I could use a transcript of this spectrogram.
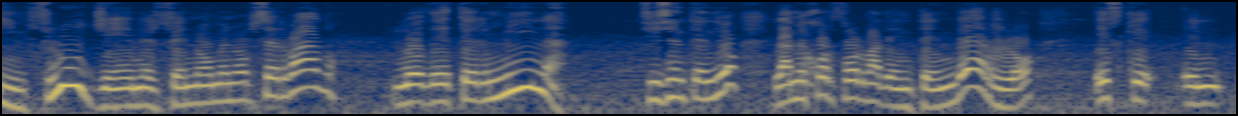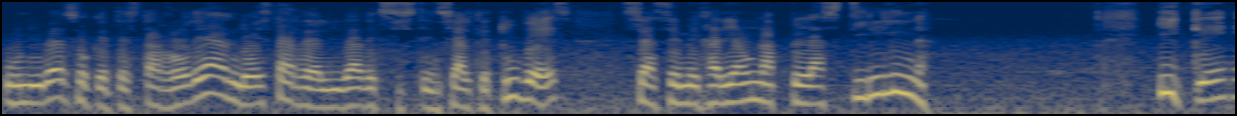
influye en el fenómeno observado, lo determina. ¿Sí se entendió? La mejor forma de entenderlo es que el universo que te está rodeando, esta realidad existencial que tú ves, se asemejaría a una plastilina y que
